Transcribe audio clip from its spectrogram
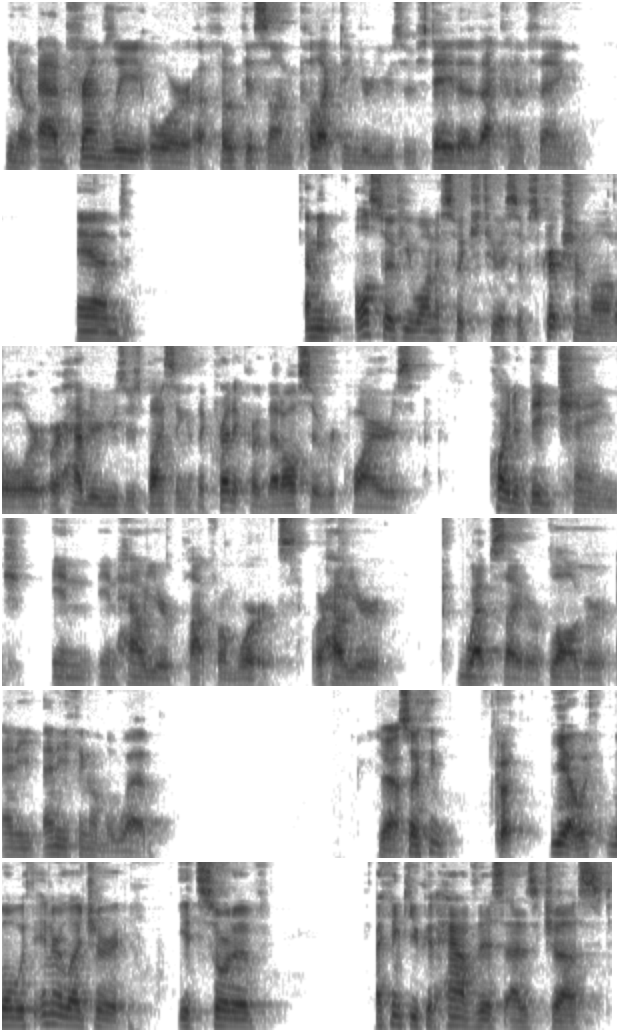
you know ad friendly or a focus on collecting your users data that kind of thing. And I mean, also if you want to switch to a subscription model or, or have your users buy something with a credit card, that also requires quite a big change in, in how your platform works or how your website or blog or any anything on the web. Yeah. So I think Good. Yeah, with well with Interledger, it's sort of I think you could have this as just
